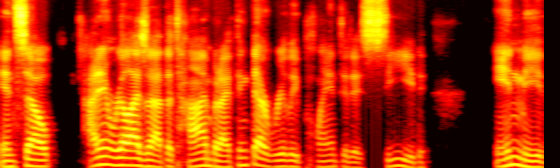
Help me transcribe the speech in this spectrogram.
And so I didn't realize it at the time, but I think that really planted a seed in me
